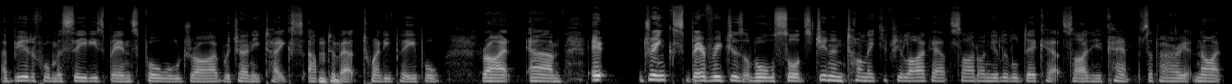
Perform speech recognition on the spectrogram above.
a beautiful Mercedes Benz four wheel drive, which only takes up mm-hmm. to about 20 people, right? Um, it, drinks, beverages of all sorts, gin and tonic if you like, outside on your little deck outside your camp safari at night.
